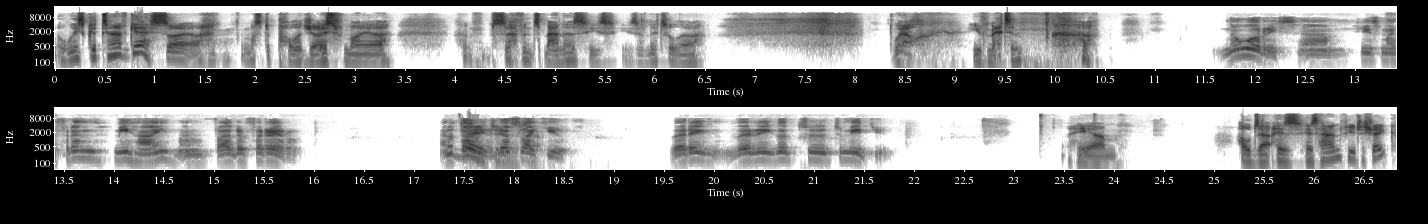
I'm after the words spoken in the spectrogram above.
always good to have guests. I, I must apologise for my uh, servant's manners. He's he's a little uh, well, you've met him. no worries. Um, he's my friend Mihai and Father Ferrero. Antonio, just like sir. you. Very, very good to, to meet you. He um holds out his, his hand for you to shake.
